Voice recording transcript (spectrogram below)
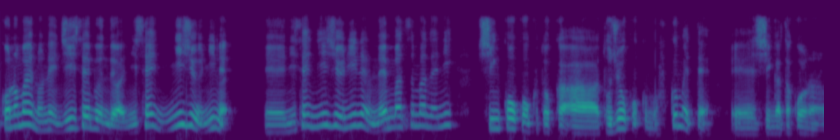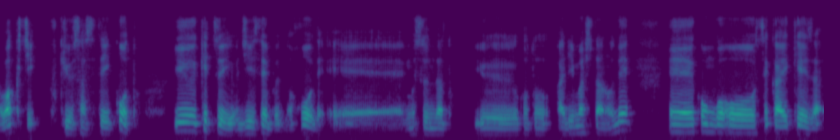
この前のね、G7 では2022年、え2022年の年末までに新興国とか途上国も含めて、新型コロナのワクチン普及させていこうという決意を G7 の方で、結んだということありましたので、今後世界経済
